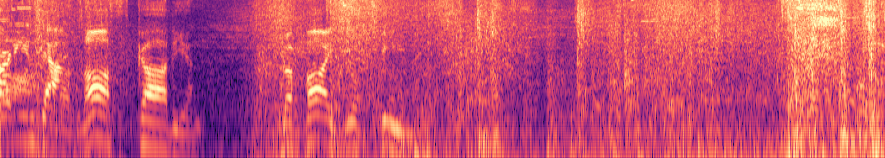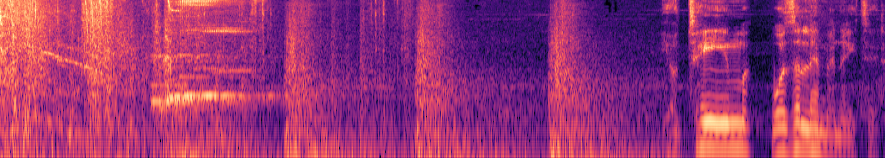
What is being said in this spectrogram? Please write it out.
Guardian down. Last Guardian. Revive your teammates. Your team was eliminated.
